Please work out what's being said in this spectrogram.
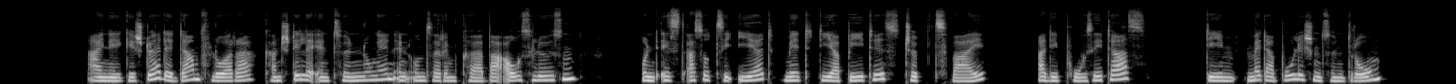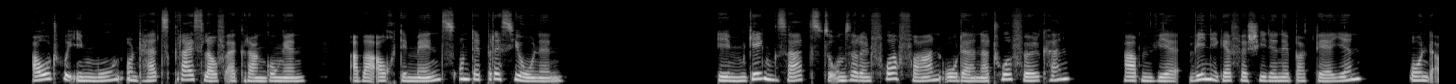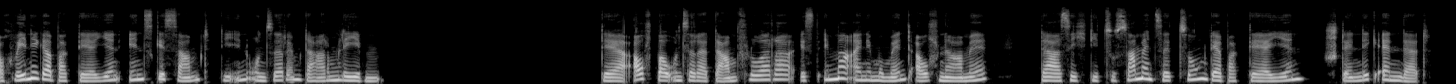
Eine gestörte Darmflora kann stille Entzündungen in unserem Körper auslösen und ist assoziiert mit Diabetes Typ 2, Adipositas, dem metabolischen Syndrom, Autoimmun- und Herz-Kreislauf-Erkrankungen, aber auch Demenz und Depressionen. Im Gegensatz zu unseren Vorfahren oder Naturvölkern haben wir weniger verschiedene Bakterien und auch weniger Bakterien insgesamt, die in unserem Darm leben. Der Aufbau unserer Darmflora ist immer eine Momentaufnahme, da sich die Zusammensetzung der Bakterien ständig ändert.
